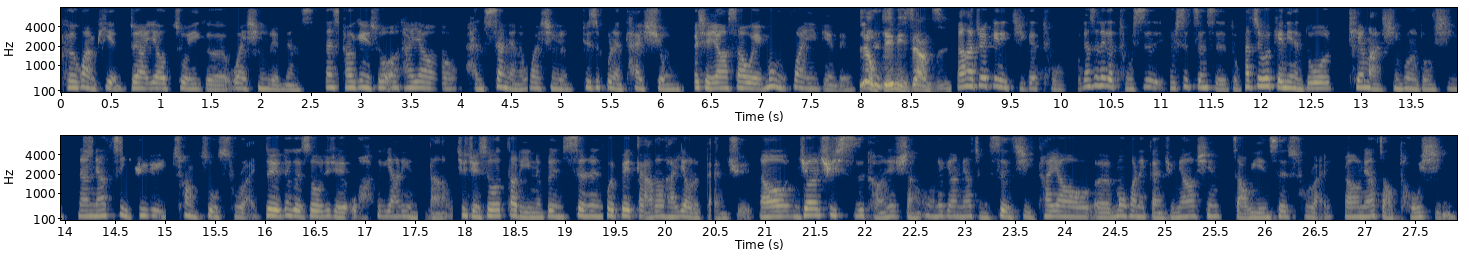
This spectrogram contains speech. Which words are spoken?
科幻片，都要，要做一个外星人那样子，但是他会跟你说，哦，他要很善良的外星人，就是不能太凶，而且要稍微梦幻一点的。只有给你这样子，然后他就会给你几个图，但是那个图是不是真实的图？他就会给你很多天马行空的东西，那你要自己去创作出来。所以那个时候就觉得，哇，那个压力很大，就觉得说，到底能不能胜任，会被达到他要的感觉？然后你就要去思考，你就想，哦，那个你要怎么设计？他要呃梦幻的感觉，你要先找颜色出来，然后你要找头型。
